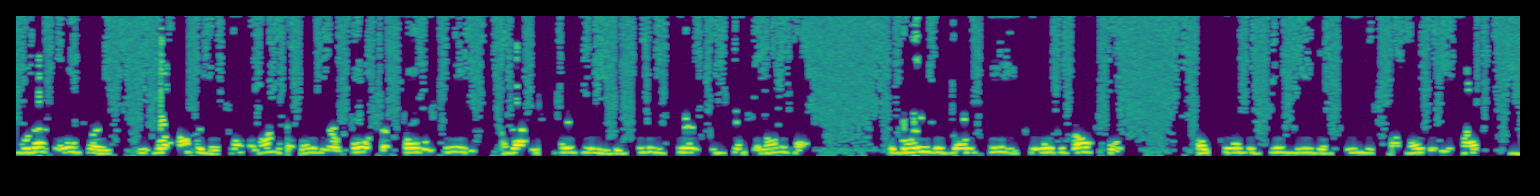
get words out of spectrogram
Well, that's also what happened in Thessalonica. They were taught that Paul was doing about the taking the beginning church in Thessalonica. The believers there too the gospel. They the good news of Jesus by it and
